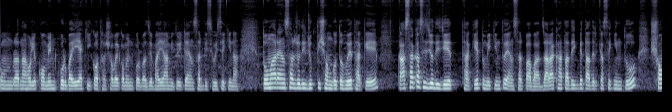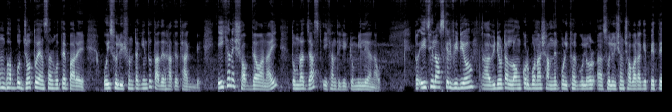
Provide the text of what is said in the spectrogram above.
তোমরা না হলে কমেন্ট করবা এই একই কথা, সবাই কমেন্ট করবা যে ভাই আমি তো এইটা অ্যান্সার দিছি হয়েছে কি না তোমার অ্যান্সার যদি যুক্তিসঙ্গত হয়ে থাকে, কাছাকাছি যদি যে থাকে, তুমি কিন্তু অ্যান্সার পাবা। যারা খাতা দেখবে, তাদের কাছে কিন্তু সম্ভাব্য যত অ্যান্সার হতে পারে, ওই সলিউশনটা কিন্তু তাদের হাতে থাকবে। এইখানে সব দেওয়া নাই। তোমরা জাস্ট এইখান থেকে একটু মিলিয়ে নাও। তো এই ছিল আজকের ভিডিও ভিডিওটা লং করব না। সামনের পরীক্ষাগুলোর সলিউশন সবার আগে পেতে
